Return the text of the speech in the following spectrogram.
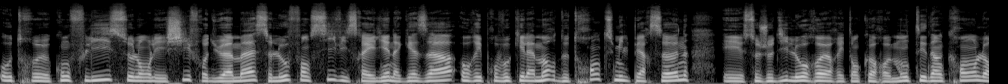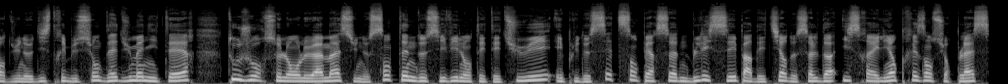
autre conflit, selon les chiffres du Hamas, l'offensive israélienne à Gaza aurait provoqué la mort de 30 000 personnes et ce jeudi l'horreur est encore montée d'un cran lors d'une distribution d'aide humanitaire. Toujours selon le Hamas, une centaine de civils ont été tués et plus de 700 personnes blessées par des tirs de soldats israéliens présents sur place.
